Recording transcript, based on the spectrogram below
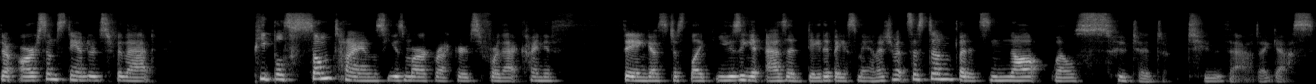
There are some standards for that. People sometimes use MARC records for that kind of thing as just like using it as a database management system, but it's not well suited to that, I guess.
